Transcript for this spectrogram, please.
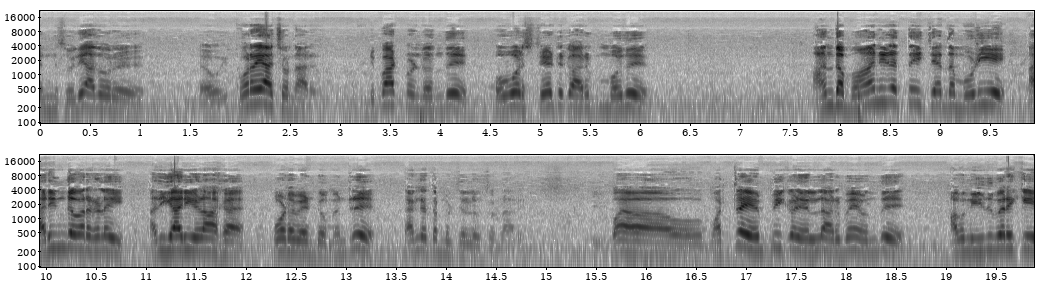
என்று சொல்லி அது ஒரு குறையா சொன்னார். டிபார்ட்மெண்ட் வந்து ஒவ்வொரு ஸ்டேட்டுக்கும் அனுப்பும்போது அந்த மாநிலத்தை சேர்ந்த மொழியை அறிந்தவர்களை அதிகாரிகளாக போட வேண்டும் என்று தங்கத்தமிழ் செல்வன் சொன்னார். மற்ற எம்பிக்கள் எல்லாருமே வந்து அவங்க இதுவரைக்கு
